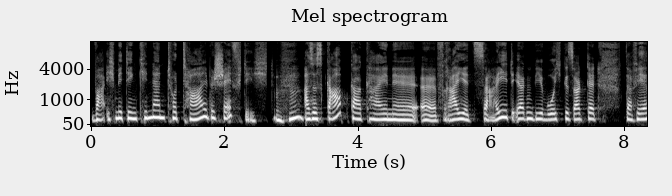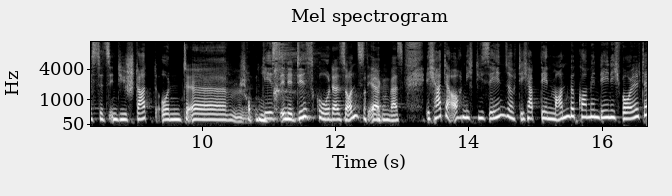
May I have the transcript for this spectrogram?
war ich mit den Kindern total beschäftigt. Mhm. Also es gab gar keine äh, freie Zeit irgendwie, wo ich gesagt hätte, da fährst jetzt in die Stadt und äh, gehst in eine Disco oder sonst irgendwas. ich hatte auch nicht die Sehnsucht. Ich habe den Mann bekommen, den ich wollte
